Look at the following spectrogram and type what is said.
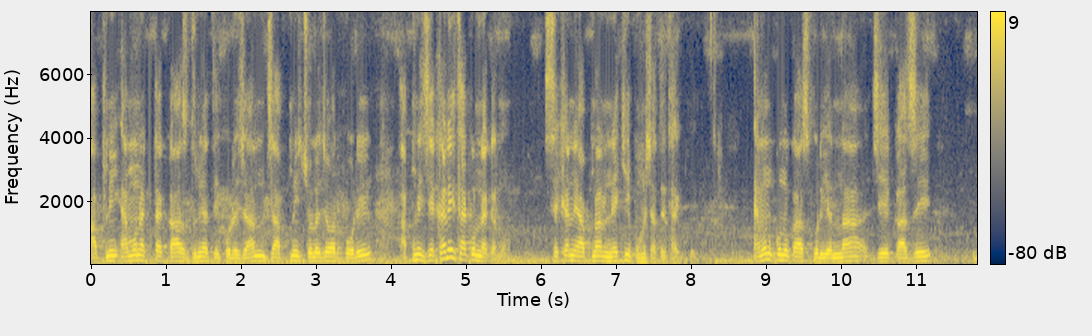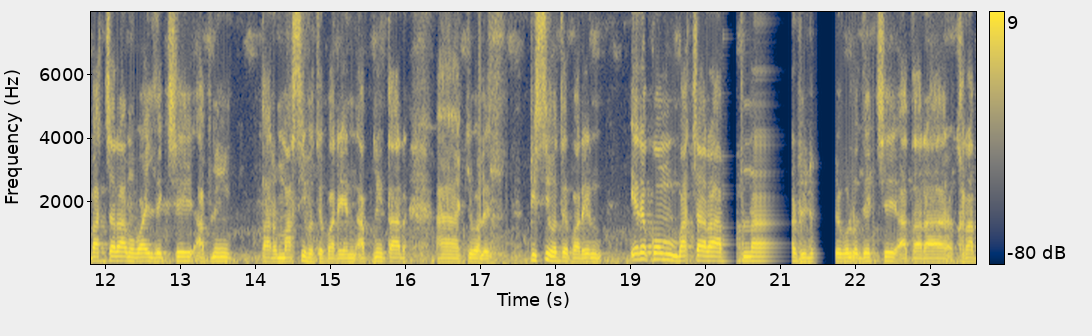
আপনি এমন একটা কাজ দুনিয়াতে করে যান যে আপনি চলে যাওয়ার পরে আপনি যেখানেই থাকুন না কেন, সেখানে আপনার নেকি পৌঁছাতে থাকবে। এমন কোনো কাজ করিয়েন না যে কাজে বাচ্চারা মোবাইল দেখছে, আপনি তার মাসি হতে পারেন, আপনি তার কি বলে, পিসি হতে পারেন। এরকম বাচ্চারা আপনার ভিডিওগুলো দেখছে আর তারা খারাপ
